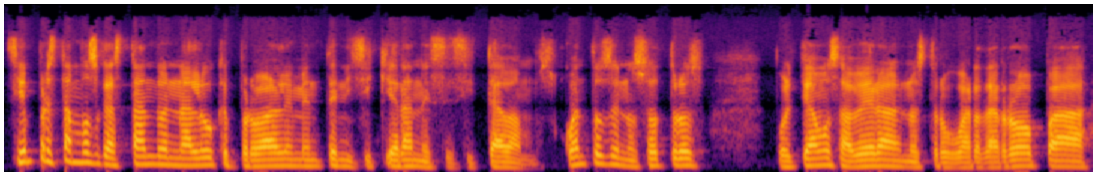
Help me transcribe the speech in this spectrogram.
siempre estamos gastando en algo que probablemente ni siquiera necesitábamos. ¿Cuántos de nosotros volteamos a ver a nuestro guardarropa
